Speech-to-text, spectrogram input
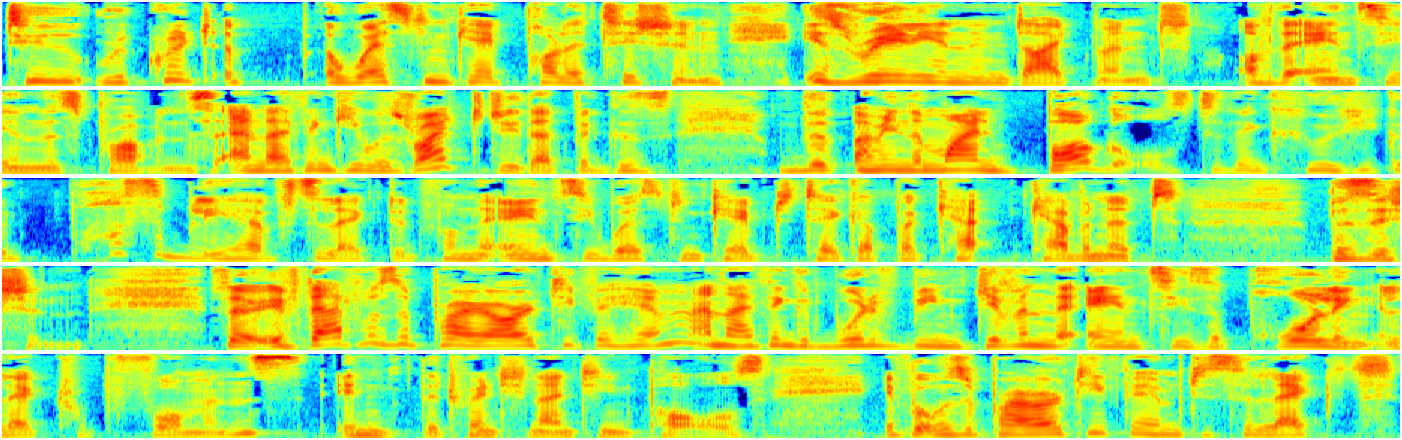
to recruit a, a Western Cape politician is really an indictment of the ANC in this province. And I think he was right to do that because the, I mean, the mind boggles to think who he could possibly have selected from the ANC Western Cape to take up a ca- cabinet position. So if that was a priority for him, and I think it would have been given the ANC's appalling electoral performance in the 2019 polls, if it was a priority for him to select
